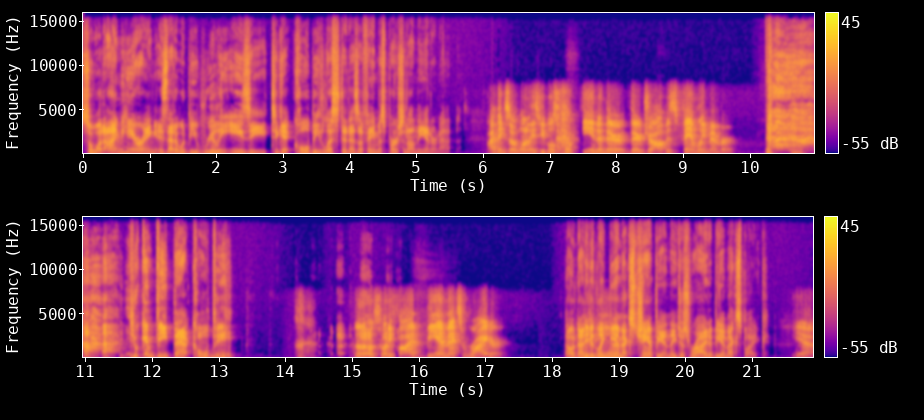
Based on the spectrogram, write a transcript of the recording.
So what I'm hearing is that it would be really easy to get Colby listed as a famous person on the internet. I think so. One of these people is 14 and their their job is family member. You can beat that, Colby. Another one's 25, BMX rider. Oh, not even like Maybe, uh, BMX champion. They just ride a BMX bike. Yeah.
